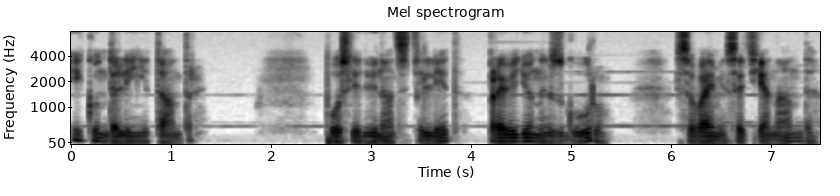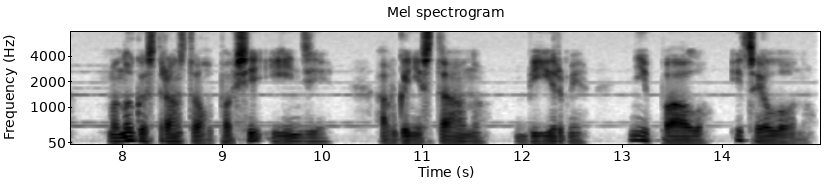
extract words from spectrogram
и кундалини-тантры. После 12 лет, проведенных с гуру, с вами Сатьянанда много странствовал по всей Индии, Афганистану, Бирме, Непалу, и Цейлону,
